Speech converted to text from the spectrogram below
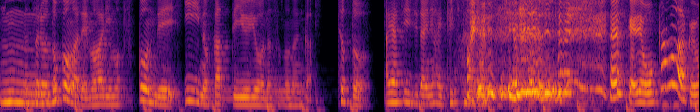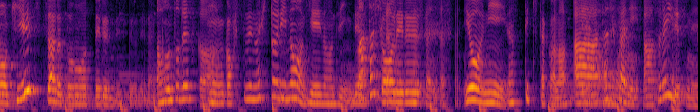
うん、それをどこまで周りも突っ込んでいいのかっていうようなそのなんかちょっと怪しい時代に入ってきた。確かに。でも岡間枠も消えつつあると思ってるんですよねなんか。あ本当ですか、うん、なんか普通の一人の芸能人であ確使われるようになってきたかなってあー確かに。あそれいいですね。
